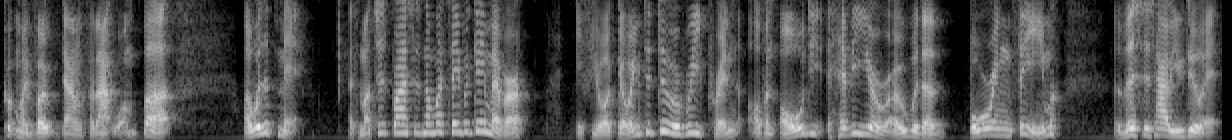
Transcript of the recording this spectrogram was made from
put my vote down for that one, but I will admit, as much as Brass is not my favourite game ever, if you are going to do a reprint of an old heavy Euro with a boring theme, this is how you do it.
